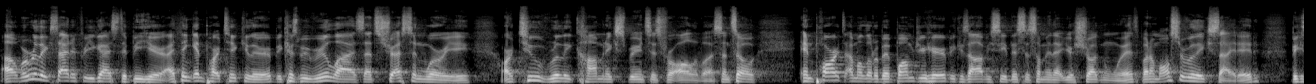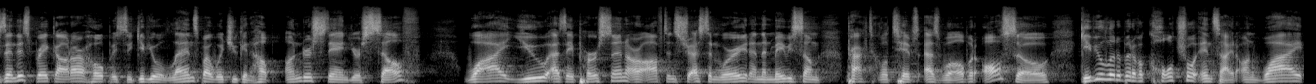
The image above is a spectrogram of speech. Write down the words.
uh, we're really excited for you guys to be here. I think in particular because we realize that stress and worry are two really common experiences for all of us. And so, in part, I'm a little bit bummed you're here because obviously this is something that you're struggling with, but I'm also really excited because in this breakout, our hope is to give you a lens by which you can help understand yourself why you as a person are often stressed and worried, and then maybe some practical tips as well, but also give you a little bit of a cultural insight on why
